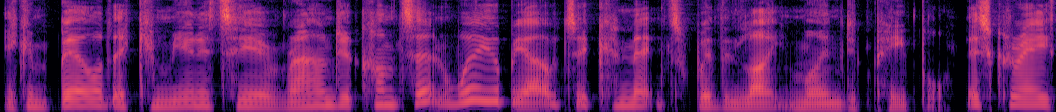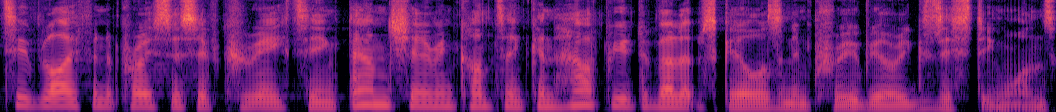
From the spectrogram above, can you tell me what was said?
You can build a community around your content where you'll be able to connect with like-minded people. This creative life and the process of creating and sharing content can help you develop skills and improve your existing ones.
